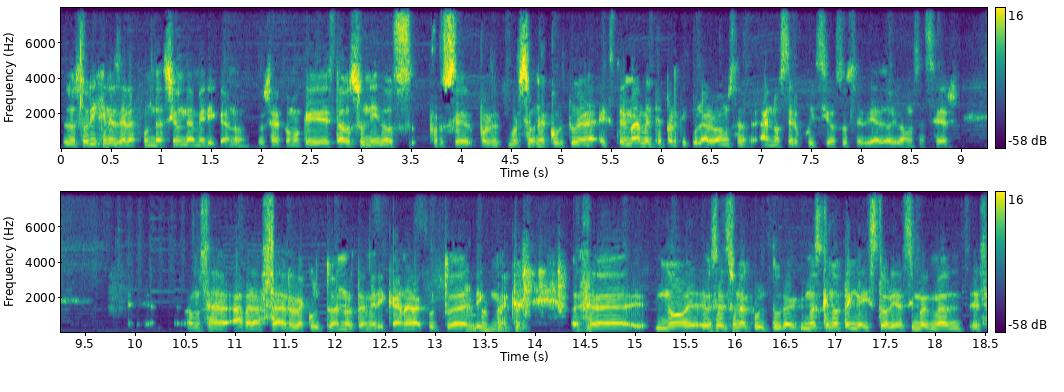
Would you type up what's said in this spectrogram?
los orígenes de la fundación de América, ¿no? O sea, como que Estados Unidos, por ser, por, ser una cultura extremadamente particular, vamos a, a, no ser juiciosos el día de hoy, vamos a ser vamos a abrazar la cultura norteamericana, la cultura del Big Mac. O sea, no, o sea, es una cultura, no es que no tenga historia, simplemente es,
